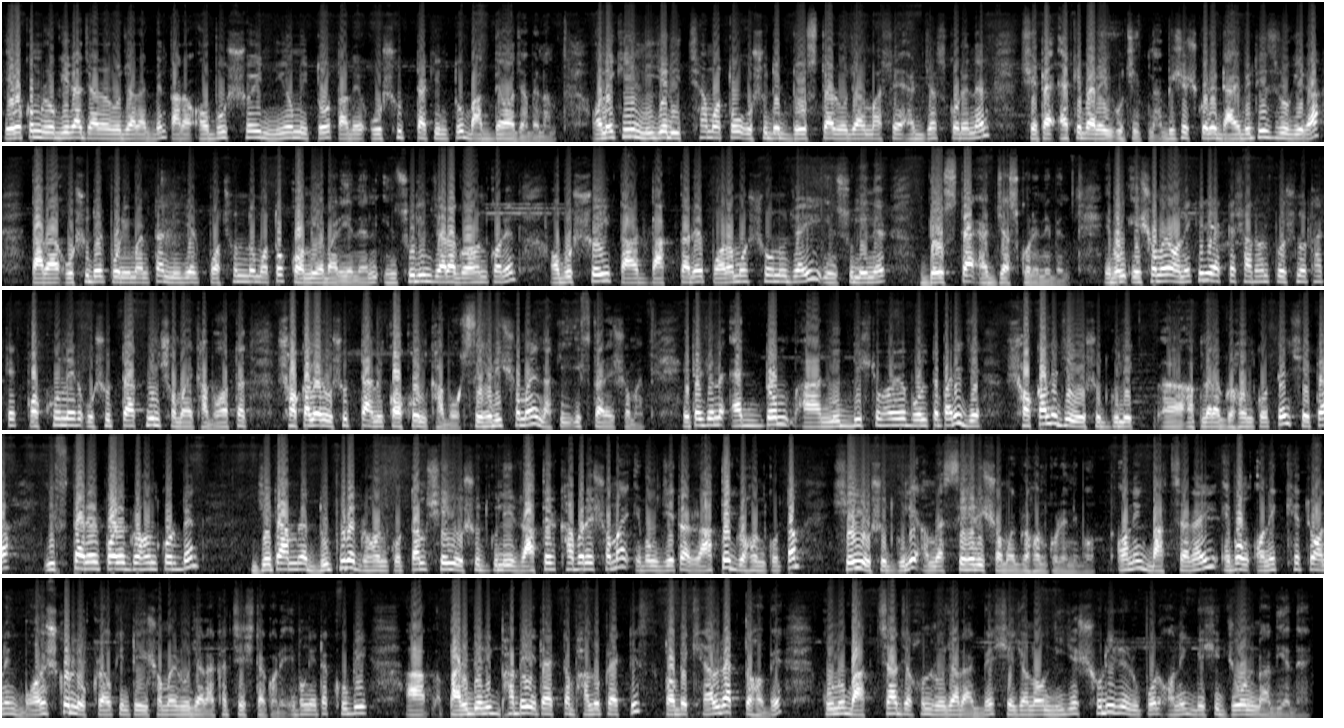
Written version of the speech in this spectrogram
এরকম রোগীরা যারা রোজা রাখবেন, তারা অবশ্যই নিয়মিত তাদের ওষুধটা কিন্তু বাদ দেওয়া যাবে না। অনেকেই নিজের ইচ্ছা মতো ওষুধের ডোজটা রোজার মাসে অ্যাডজাস্ট করে নেন, সেটা একেবারেই উচিত না। বিশেষ করে ডায়াবেটিস রোগীরা, তারা ওষুধের পরিমাণটা নিজের পছন্দ মতো কমিয়ে বাড়িয়ে নেন। ইনসুলিন যারা গ্রহণ করেন, অবশ্যই তার ডাক্তারের পরামর্শ অনুযায়ী ইনসুলিনের ডোজটা অ্যাডজাস্ট করে নেবেন। এবং এ সময় অনেকেরই একটা সাধারণ প্রশ্ন থাকে, কখনের ওষুধটা কোন সময় খাব? অর্থাৎ সকালের ওষুধটা আমি কখন খাব? সেহরির সময় নাকি ইফতারের সময়? এটার জন্য একদম নির্দিষ্টভাবে বলতে পারি যে সকালে যে ওষুধগুলি আপনারা গ্রহণ করতেন, সেটা ইফতারের পরে গ্রহণ করবেন যেটা আমরা দুপুরে গ্রহণ করতাম, সেই ওষুধগুলি রাতের খাবারের সময় এবং যেটা রাতে গ্রহণ করতাম, সেই ওষুধগুলি আমরা সেহেরির সময় গ্রহণ করে নিব। অনেক বাচ্চারাই এবং অনেক ক্ষেত্রে অনেক বয়স্ক লোকরাও কিন্তু এই সময় রোজা রাখার চেষ্টা করে এবং এটা খুবই পারিবারিকভাবে এটা একটা ভালো প্র্যাকটিস। তবে খেয়াল রাখতে হবে, কোনো বাচ্চা যখন রোজা রাখবে, সে যেন নিজের শরীরের উপর অনেক বেশি জোর না দিয়ে দেয়।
